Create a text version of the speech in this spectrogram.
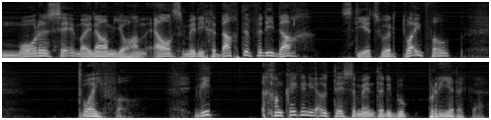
Môre sê my naam Johan Els met die gedagte vir die dag steeds oor twyfel. Twyfel. Weet, gaan kyk in die Ou Testament in die boek Prediker.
